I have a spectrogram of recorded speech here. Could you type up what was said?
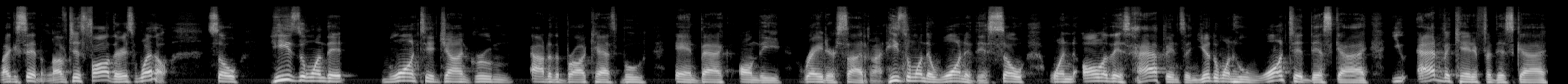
like I said, loved his father as well. So he's the one that wanted Jon Gruden out of the broadcast booth and back on the Raider sideline. He's the one that wanted this. So when all of this happens and you're the one who wanted this guy, you advocated for this guy,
